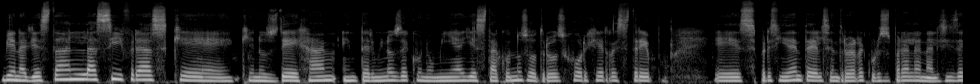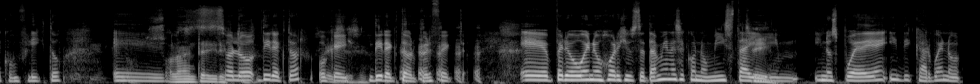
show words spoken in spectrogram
Bien, allí están las cifras que, que, nos dejan en términos de economía y está con nosotros Jorge Restrepo, es presidente del Centro de Recursos para el Análisis de Conflicto. Eh, solamente director. Solo director, ok, sí, sí, sí. director, perfecto. eh, pero bueno, Jorge, usted también es economista y, y, nos puede indicar, bueno,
